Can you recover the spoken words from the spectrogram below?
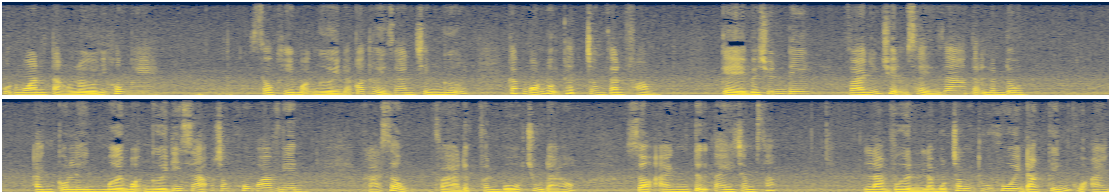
khôn ngoan tảng lờ như không nghe. Sau khi mọi người đã có thời gian chiêm ngưỡng Các món nội thất trong gian phòng, Kể về chuyến đi Và những chuyện xảy ra tại London anh Colin mời mọi người đi dạo trong khu hoa viên, Khá rộng và được phân bố chu đáo. Do anh tự tay chăm sóc, làm vườn là một trong những thú vui đáng kính của anh.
